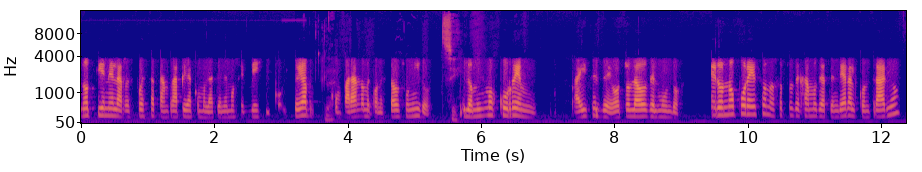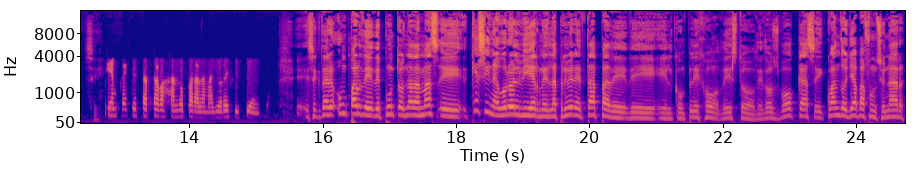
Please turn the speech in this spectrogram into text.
no tiene la respuesta tan rápida como la tenemos en México. Estoy claro. comparándome con Estados Unidos sí. y lo mismo ocurre en países de otros lados del mundo pero no por eso nosotros dejamos de atender, al contrario, sí. siempre hay que estar trabajando para la mayor eficiencia. Eh, secretario, un par de, de puntos nada más. Eh, ¿Qué se inauguró el viernes, la primera etapa de, de el complejo de esto de Dos Bocas? Eh, ¿Cuándo ya va a funcionar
